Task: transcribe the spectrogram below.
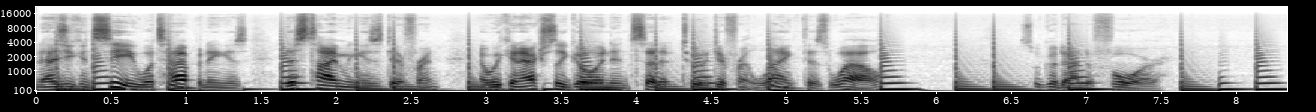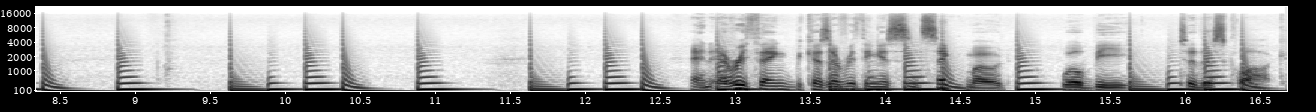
as you can see, what's happening is this timing is different, and we can actually go in and set it to a different length as well. So we'll go down to four. And everything, because everything is in sync mode, will be to this clock.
